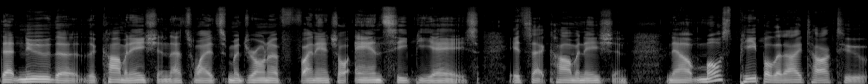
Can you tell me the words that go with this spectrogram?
that knew the, the combination. That's why it's Madrona Financial and CPAs. It's that combination. Now, most people that I talk to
